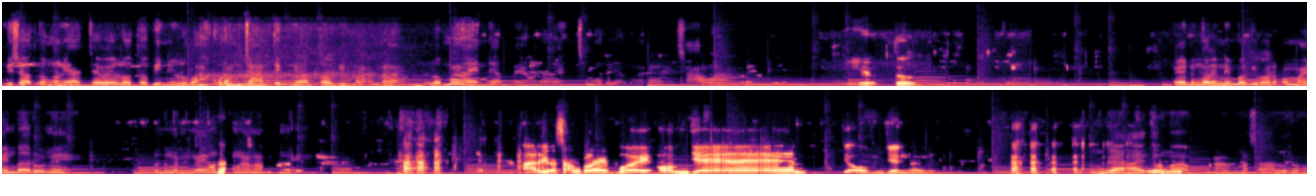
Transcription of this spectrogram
di saat lu ngelihat cewek lu atau bini lu ah kurang cantik nih atau gimana lu main deh apa yang lain cari yang salah. Iya betul. Eh dengerin nih bagi para pemain baru nih. Lu dengerin nggak yang pengalaman? Nih Aryo sang playboy Om Jen. Ya Om Jen lagi. Enggak itu mah masa lalu dong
